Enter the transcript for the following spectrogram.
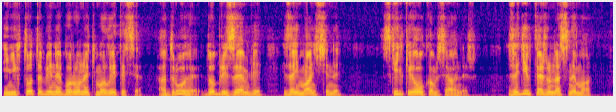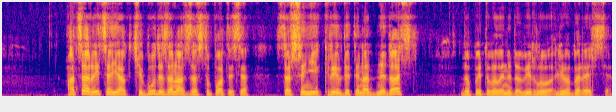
і ніхто тобі не боронить молитися, а друге добрі землі займанщини. Скільки оком сягнеш? Жидів теж у нас нема. А цариця як? Чи буде за нас заступатися? Старшині кривдити не дасть? допитували недовірливо лівобережця.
